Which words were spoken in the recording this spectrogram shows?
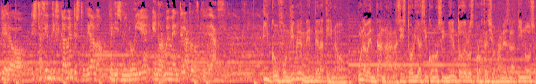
pero está científicamente estudiado que disminuye enormemente la productividad. Inconfundiblemente Latino. Una ventana a las historias y conocimiento de los profesionales latinos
